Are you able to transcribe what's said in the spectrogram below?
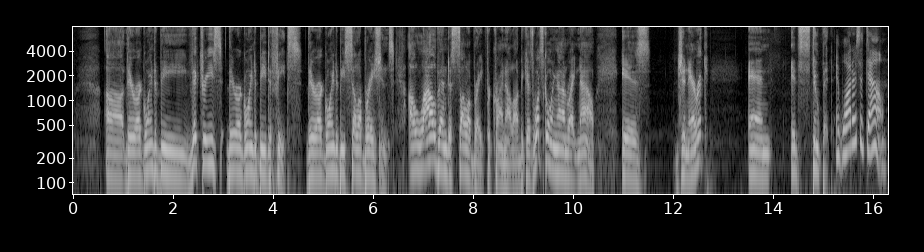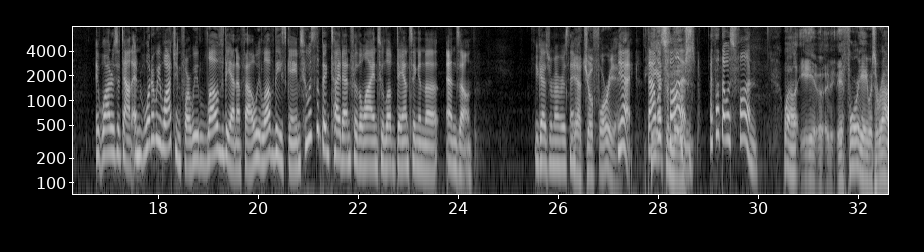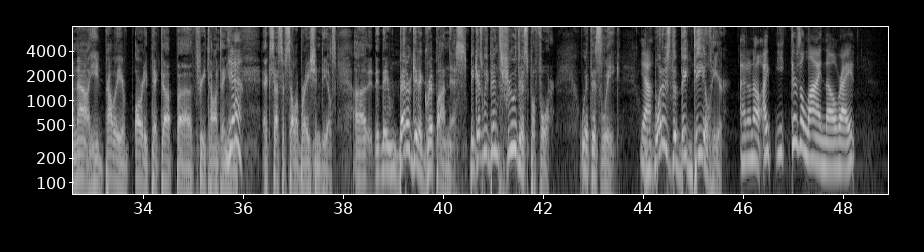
Uh, there are going to be victories. There are going to be defeats. There are going to be celebrations. Allow them to celebrate for crying out loud because what's going on right now is generic and it's stupid. It waters it down. It waters it down. And what are we watching for? We love the NFL. We love these games. Who was the big tight end for the Lions who loved dancing in the end zone? You guys remember his name? Yeah, Joe Fauria. Yeah. That had was fun. moves. I thought that was fun. Well, if Fauria was around now, he'd probably have already picked up uh, three taunting Yeah. and excessive celebration deals. Uh, they- better get a grip on this because we've been through this before with this league. Yeah. What is the big deal here? I don't know. I there's a line though, right?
